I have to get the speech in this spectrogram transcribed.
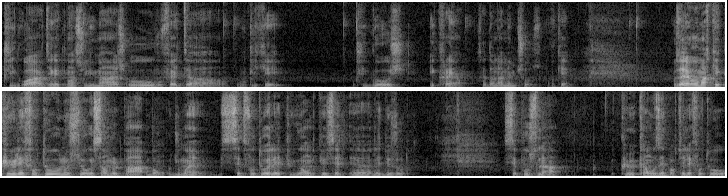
Clic droit directement sur l'image ou vous faites, euh, vous cliquez clic gauche et crayon. Ça donne la même chose. ok Vous allez remarquer que les photos ne se ressemblent pas. Bon, du moins, cette photo, elle est plus grande que euh, les deux autres. C'est pour cela que quand vous importez les photos,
